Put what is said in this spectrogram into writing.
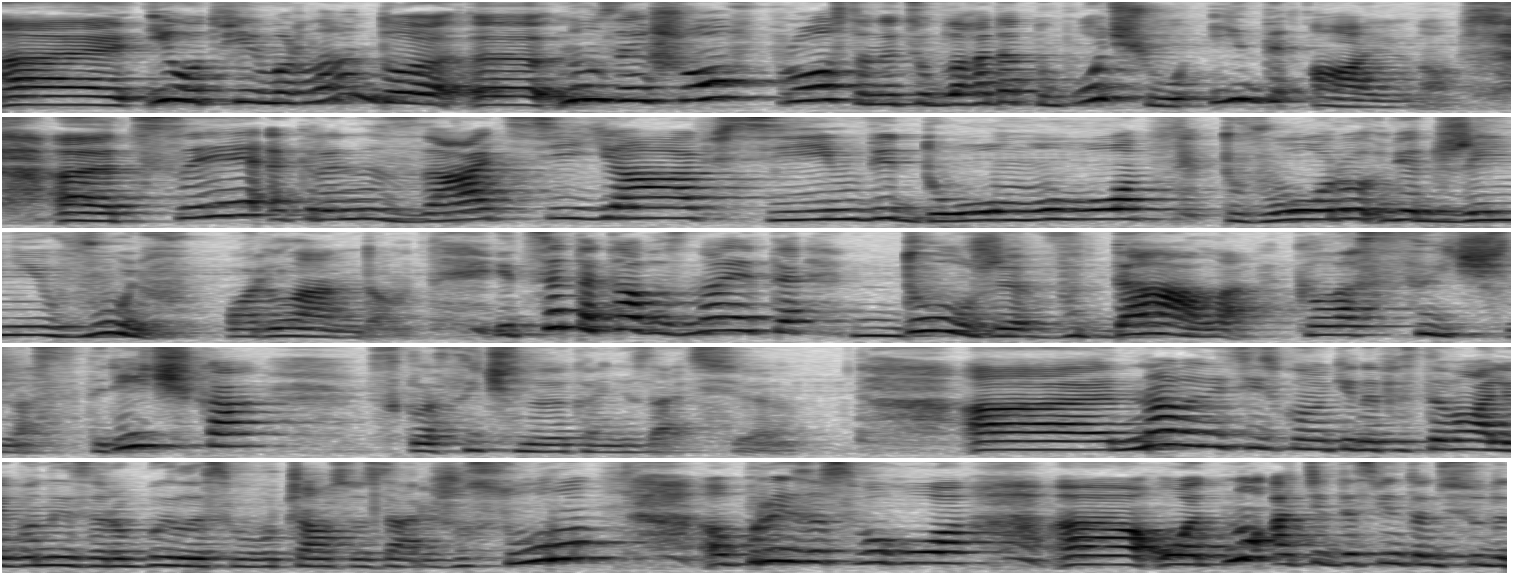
Е, і от фільм Орландо е, ну, зайшов просто на цю благодатну почву ідеально. Е, це екранізація всім відомого твору Вірджинії Вульф Орландо. І це така, ви знаєте, дуже вдала класична стрічка з класичною екранізацією. На Венеційському кінофестивалі вони заробили свого часу за режисуру приза свого. А, От, ну, а Тільда Свінтон всюди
